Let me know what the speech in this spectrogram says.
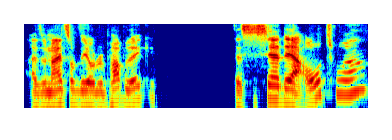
also Knights of the Old Republic, das ist ja der Autor,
